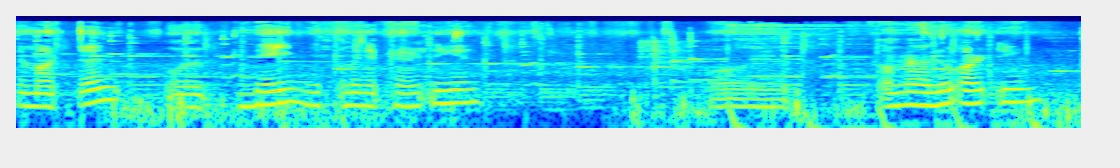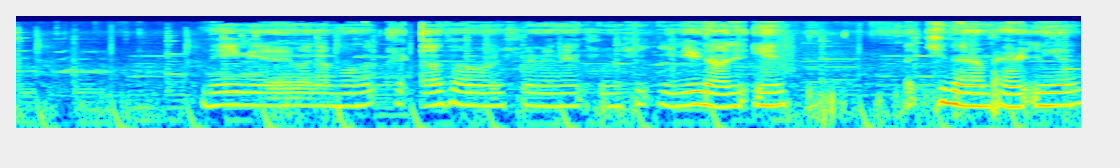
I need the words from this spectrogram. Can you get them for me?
ٹماٹر اور دہی جس کو میں نے پھینک لی ہے اور اب میں آلو کاٹتی ہوں دہی میرے والا بہت کھٹا تھا اور اس میں میں نے تھوڑی سی چینی ڈال دی ہے but he then apparently uh,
